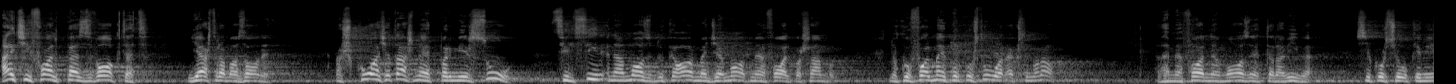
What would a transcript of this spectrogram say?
Ai që i fal pesë vaktet jashtë Ramazanit, është koha që tash me e përmirësu cilësinë e namazit duke ardh me xhemat me e falë për shembull, duke u falë ma i përkushtuar e kështu me radhë, dhe me falë namazin e teravive, sikur që u kemi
